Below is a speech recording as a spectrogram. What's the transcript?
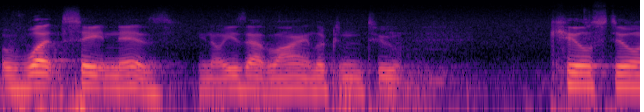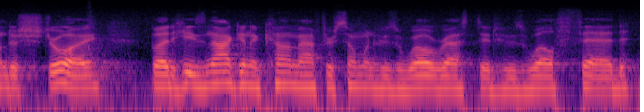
of what Satan is. You know, he's that lion looking to kill, steal, and destroy, but he's not going to come after someone who's well rested, who's well fed,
